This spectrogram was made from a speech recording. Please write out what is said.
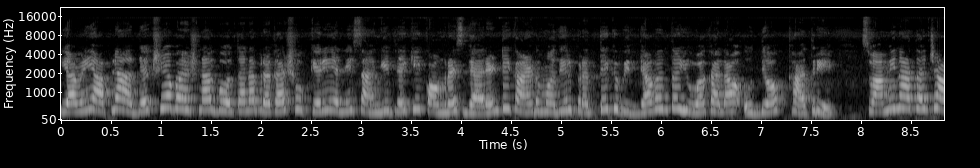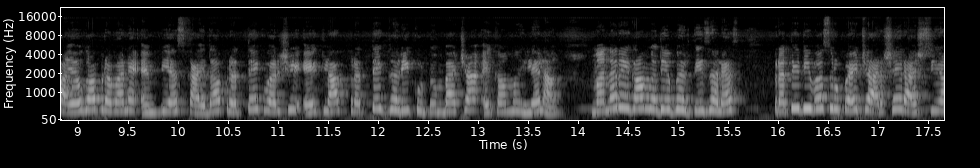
यावेळी आपल्या अध्यक्षीय भाषणात बोलताना प्रकाश हुक्केरी यांनी सांगितले की काँग्रेस गॅरंटी कार्डमधील प्रत्येक विद्यावंत युवकाला उद्योग खात्री. स्वामीनाथनच्या आयोगाप्रमाणे एम पी एस कायदा प्रत्येक वर्षी एक लाख प्रत्येक घरी कुटुंबाच्या एका महिलेला मनरेगामध्ये भरती झाल्यास प्रतिदिवस रुपये चारशे राष्ट्रीय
